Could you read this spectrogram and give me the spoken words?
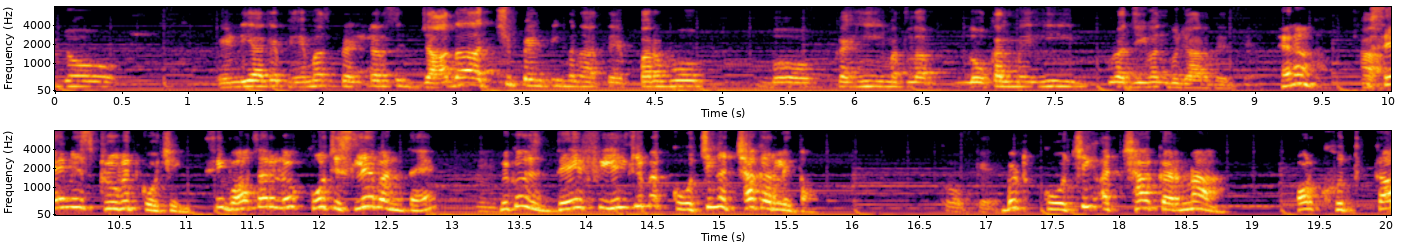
जो इंडिया के फ़ेमस पेंटर से ज़्यादा अच्छी पेंटिंग बनाते हैं पर वो वो कहीं मतलब लोकल में ही पूरा जीवन गुजार देते हैं। है ना। Same is true with coaching see बहुत सारे लोग कोच इसलिए बनते हैं बिकॉज़ दे फील कि मैं कोचिंग अच्छा कर लेता हूँ। बट कोचिंग अच्छा करना और खुद का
